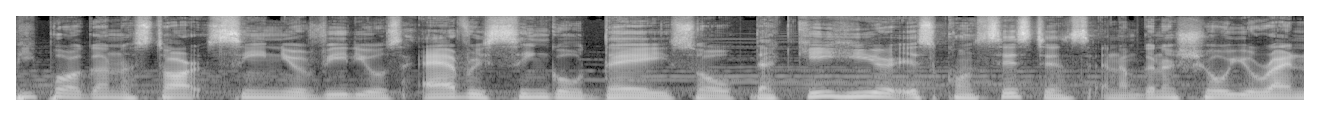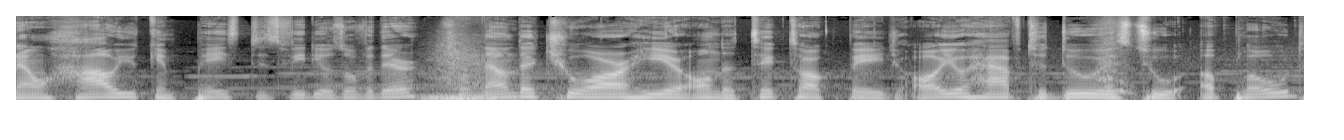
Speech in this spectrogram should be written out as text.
people are gonna start seeing your videos every single day. So the key here is consistency and i'm gonna show you right now how you can paste videos over there. So now that you are here on the tiktok page all you have to do is to upload.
